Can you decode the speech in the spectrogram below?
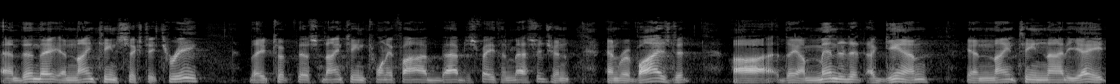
and then they, in 1963, they took this 1925 Baptist Faith and Message and, and revised it. Uh, they amended it again in 1998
